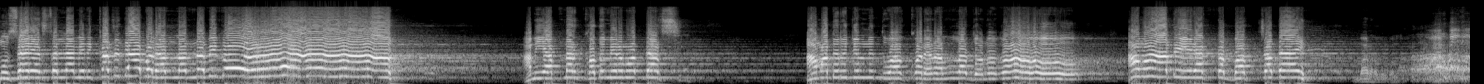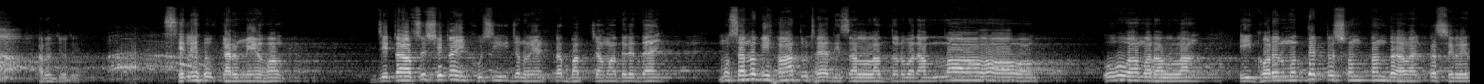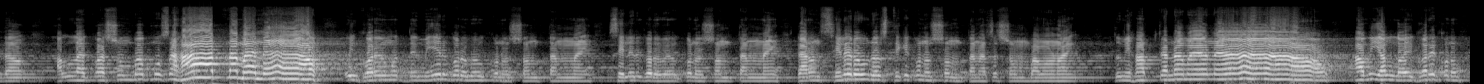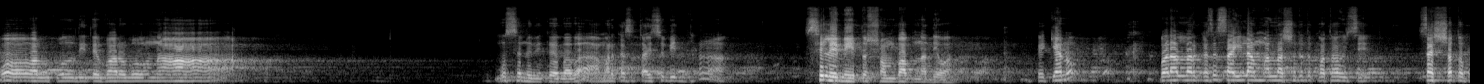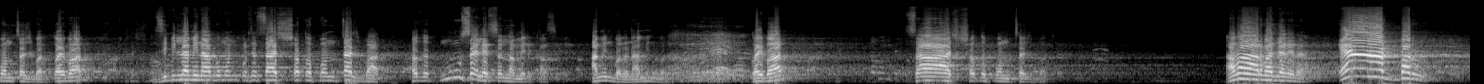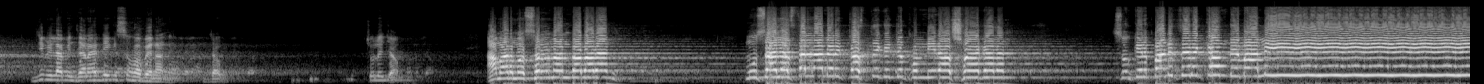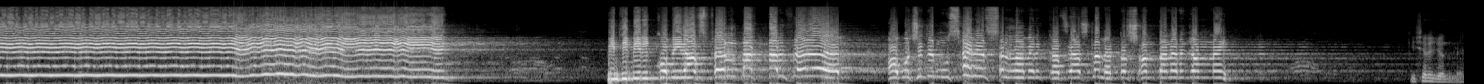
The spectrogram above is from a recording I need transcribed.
মুসা সাল্লামের কাছে যা বলে, আল্লাহ নবী গো। আমি আপনার কদমের মধ্যে আছি। আমাদের জন্য দোয়া করেন আল্লাহ জনগ আমাদের একটা বাচ্চা দেয়। আরও ছেলে হোক আর মেয়ে হোক, যেটা আছে সেটাই খুশি যেন একটা বাচ্চা আমাদের দেয়। মুসানবী হাত উঠায় দিস আল্লাহর দরবার, আল্লাহ, ও আমার আল্লাহ এই ঘরের মধ্যে একটা সন্তান দাও, একটা ছেলে দাও। আল্লাহ কয়া সম্ভব মুসা, হাত নামা নাও। ওই ঘরের মধ্যে মেয়ের গর্ভেও কোনো সন্তান নাই, ছেলের গর্ভেও কোনো সন্তান নাই, কারণ ছেলের ঔরস থেকে কোনো সন্তান আসার সম্ভাবনা নাই। তুমি হাতটা নামায় নাও, আমি আল্লাহ এই ঘরে কোনো ফল, ফুল দিতে পারব না। মুসানবী কয়, বাবা, আমার কাছে তো আইসো বিদ্যা ছেলে মেয়ে তো সম্ভব না দেওয়া। কেন? পরে আল্লাহর কাছে চাইলাম, আল্লাহর সাথে তো কথা হয়েছে চারশত পঞ্চাশ বার। কয়বার? জিবিল আমিন আগমন করছে চারশত পঞ্চাশ বার। হজরত মুসা আলাইসাল্লামের কাছে। আমিন বলেন আমিন বলেন। কয়বার? চারশত পঞ্চাশ বার। আমার বাজারেরা, একবারও জিবিল আমিন জানাই দিয়ে কিছু হবে না। যাও। চলে যাও। আমার মুসলমান বাবারা, মুসা আলাইহিস সালামের কাছ থেকে যখন নিরাশ হয়ে গেলেন চোখের পানি ছেড়ে কান্দে মালি পৃথিবীর কবিরাজ ফেল ডাক্তার ফেল অবশেষে মুসা আলাইহিস সালামের কাছে আসলাম একটা সন্তানের জন্য। কিসের জন্য?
